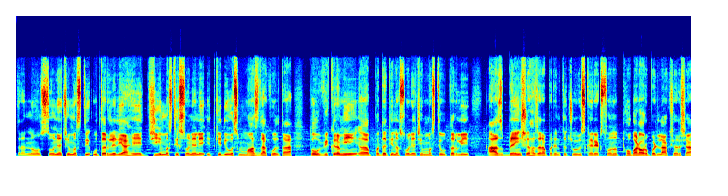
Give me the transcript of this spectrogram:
मित्रांनो सोन्याची मस्ती उतरलेली आहे. जी मस्ती सोन्याने इतके दिवस मास दाखवलता तो विक्रमी पद्धतीनं सोन्याची मस्ती उतरली. आज ब्याऐंशी हजारापर्यंत चोवीस कॅरेट सोनं थोबाडावर पडलं अक्षरशः.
